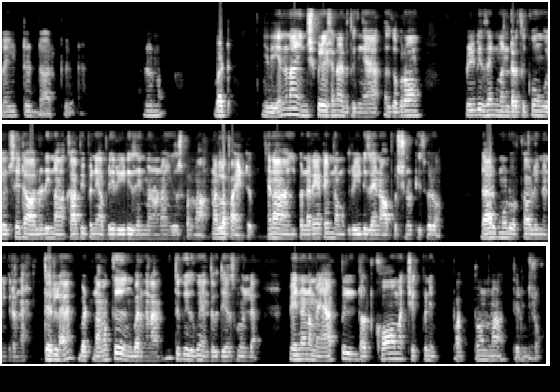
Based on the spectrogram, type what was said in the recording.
Light, dark. பட் இது என்னன்னா இன்ஸ்பிரேஷனாக எடுத்துக்கங்க. அதுக்கப்புறம் ரீடிசைன் பண்றதுக்கு உங்கள் வெப்சைட்டை ஆல்ரெடி நான் காப்பி பண்ணி அப்படியே ரீடிசைன் பண்ணணும்னா யூஸ் பண்ணலாம். நல்ல பாயிண்ட்டு ஏன்னா, இப்போ நிறைய டைம் நமக்கு ரீடிசைன் ஆப்பர்ச்சுனிட்டிஸ் வரும். டார்க் மோட் ஒர்க் ஆகலன்னு நினைக்கிறேங்க தெரில பட் நமக்கு பாருங்களேன், இதுக்கும் இதுக்கும் எந்த வித்தியாசமும் இல்லை வேணா நம்ம ஆப்பிள் டாட் காமை செக் பண்ணி பார்த்தோம்னா தெரிஞ்சிடும்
